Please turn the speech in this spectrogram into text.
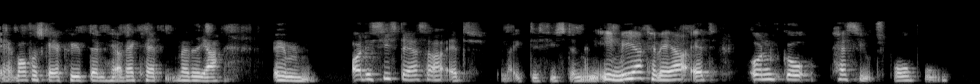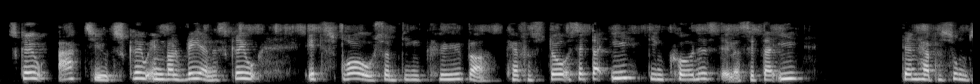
ja, hvorfor skal jeg købe den her? Hvad kan den? Hvad ved jeg? Øhm, og det sidste er så, at, eller ikke det sidste, men en mere kan være at undgå passivt sprogbrug. Skriv aktivt, skriv involverende, skriv et sprog, som din køber kan forstå. Sæt dig i din kundes, eller sæt dig i den her persons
